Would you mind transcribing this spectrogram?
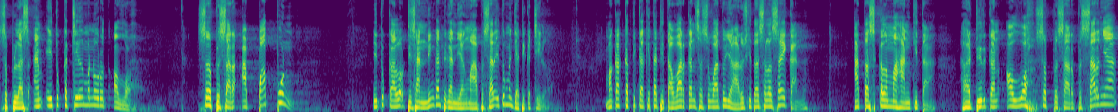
11 M itu kecil menurut Allah. Sebesar apa pun itu kalau disandingkan dengan yang maha besar itu menjadi kecil. Maka ketika kita ditawarkan sesuatu yang harus kita selesaikan atas kelemahan kita, hadirkan Allah sebesar-besarnya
